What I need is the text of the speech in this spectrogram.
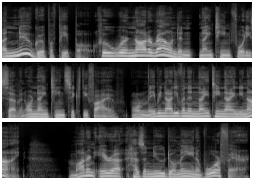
a new group of people who were not around in 1947 or 1965, or maybe not even in 1999. The modern era has a new domain of warfare.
